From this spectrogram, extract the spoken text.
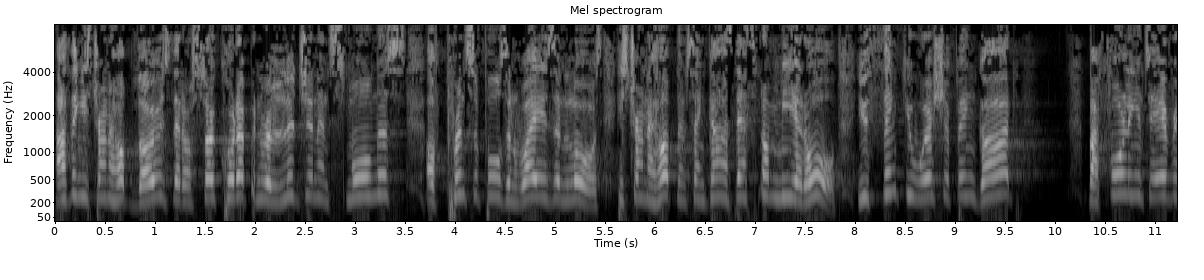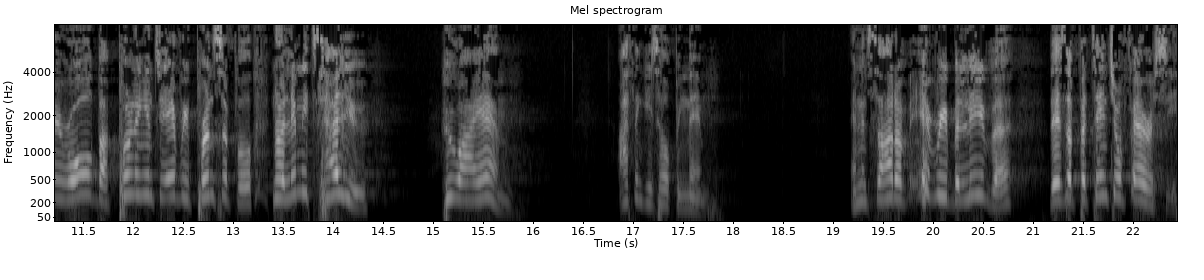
I think he's trying to help those that are so caught up in religion and smallness of principles and ways and laws. He's trying to help them saying, guys, that's not me at all. You think you're worshiping God by falling into every role, by pulling into every principle. No, let me tell you who I am. I think he's helping them. And inside of every believer, there's a potential Pharisee.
